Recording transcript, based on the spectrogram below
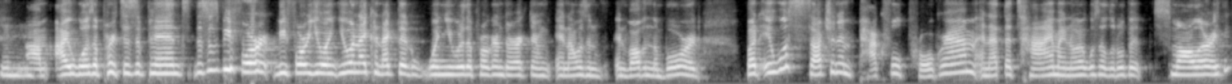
Mm-hmm. Um, I was a participant. This was before before you and you and I connected when you were the program director and, and I was in, involved in the board but it was such an impactful program and at the time i know it was a little bit smaller i think it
